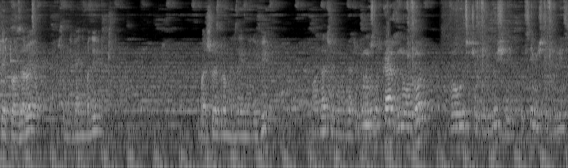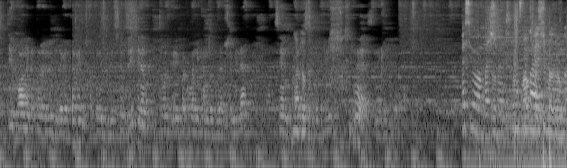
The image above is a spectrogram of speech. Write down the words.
крепкого здоровья, чтобы никогда не болели большой, огромной взаимной любви. Ну, а дальше будем дальше. Потому что каждый Новый год был лучше, чем предыдущий, и все мечты сбылись. Те планы, которые люди заготовили, чтобы они были всем зрителям, только и поклонникам Дуглая Шамиля, всем партнерам. Ну, Спасибо вам большое. Вам спасибо огромное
